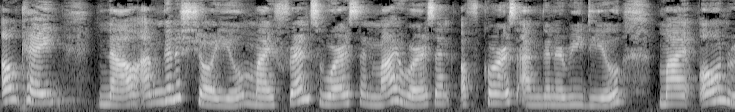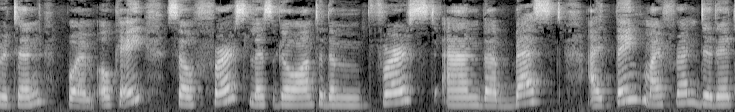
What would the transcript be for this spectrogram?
Okay, now I'm gonna show you my friend's verse and my verse and of course I'm gonna read you my own written poem, okay? So first let's go on to the first and the best. I think my friend did it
